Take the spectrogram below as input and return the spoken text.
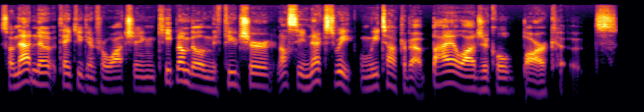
So, on that note, thank you again for watching. Keep on building the future, and I'll see you next week when we talk about biological barcodes.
